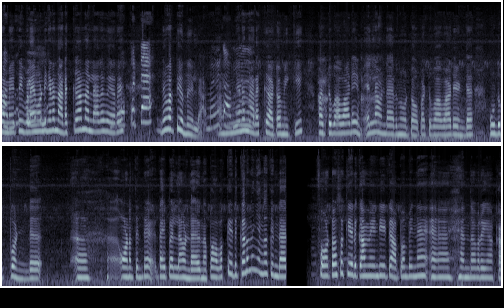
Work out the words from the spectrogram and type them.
സമയത്ത് ഇവളെയും കൊണ്ട് ഇങ്ങനെ നടക്കുക എന്നല്ലാതെ വേറെ നിവർത്തിയൊന്നുമില്ല അങ്ങനെ നടക്കുക കേട്ടോ മിക്കി. പട്ടുപാവാടയും എല്ലാം ഉണ്ടായിരുന്നു കേട്ടോ. പട്ടുപാവാടയുണ്ട് ഉടുപ്പുണ്ട് ഓണത്തിന്റെ ടൈപ്പ് എല്ലാം ഉണ്ടായിരുന്നു. അപ്പോൾ അവൾക്ക് എടുക്കണം എന്ന് ഞങ്ങൾക്ക് ഉണ്ടായിരുന്നു ഫോട്ടോസൊക്കെ എടുക്കാൻ വേണ്ടിയിട്ട് അപ്പം പിന്നെ എന്താ പറയുക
